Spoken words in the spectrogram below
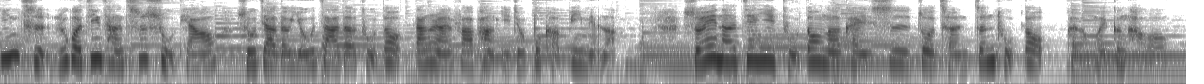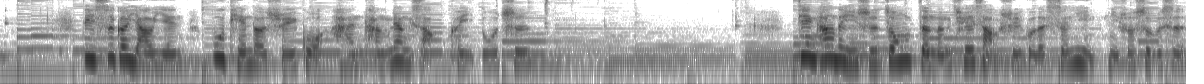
因此，如果经常吃薯条、薯角等油炸的土豆，当然发胖也就不可避免了。所以呢，建议土豆呢可以是做成蒸土豆，可能会更好哦。第四个谣言：不甜的水果含糖量少，可以多吃。健康的饮食中怎能缺少水果的身影？你说是不是？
